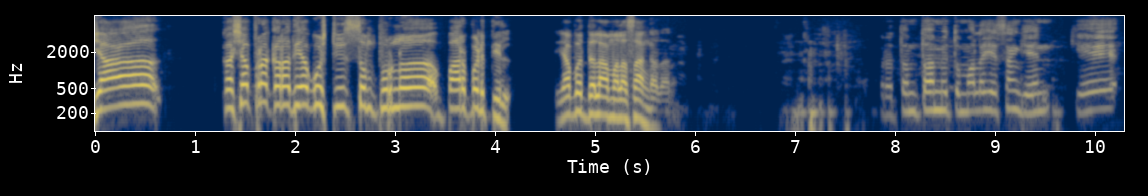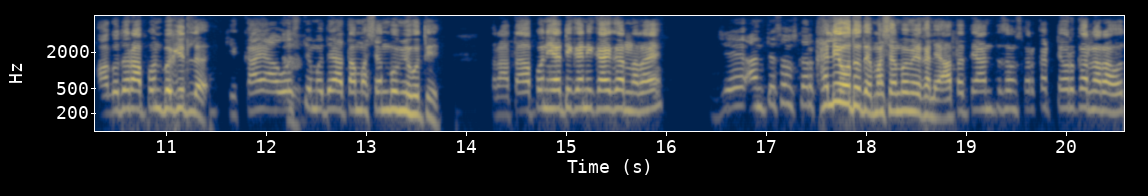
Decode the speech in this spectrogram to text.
या कशा प्रकारात या गोष्टी संपूर्ण पार पडतील याबद्दल आम्हाला सांगा जरा. प्रथमतः मी तुम्हाला हे सांगेन की अगोदर आपण बघितलं की काय अवस्थेमध्ये आता मशानभूमी होते. तर आता आपण या ठिकाणी काय करणार आहे? जे अंत्यसंस्कार खाली होत होते मशानभूमीखाली आता ते अंत्यसंस्कार कट्ट्यावर करणार आहोत.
